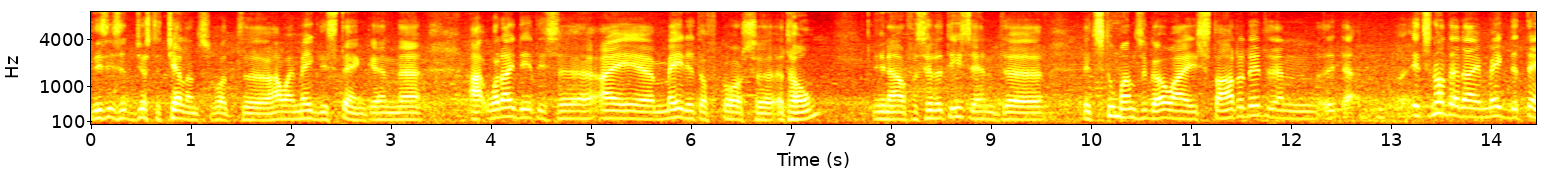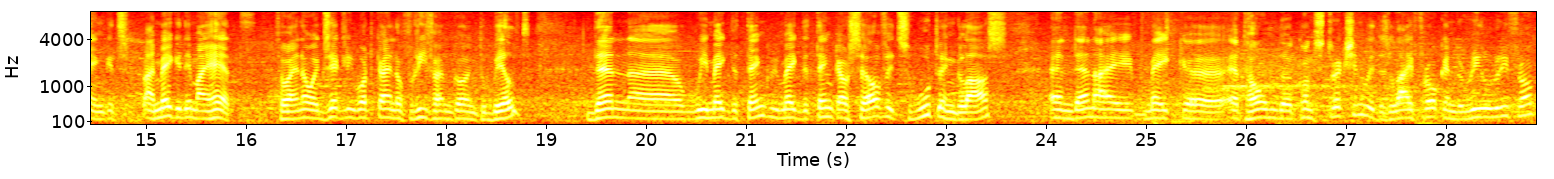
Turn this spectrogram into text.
this is a, just a challenge. What uh, how I make this tank and. Uh, what I did is uh, I uh, made it, of course, at home in our facilities, and it's two months ago I started it, and it, it's not that I make the tank; it's I make it in my head, so I know exactly what kind of reef I'm going to build. Then uh, we make the tank. We make the tank ourselves. It's wood and glass, and then I make uh, at home the construction with this live rock and the real reef rock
